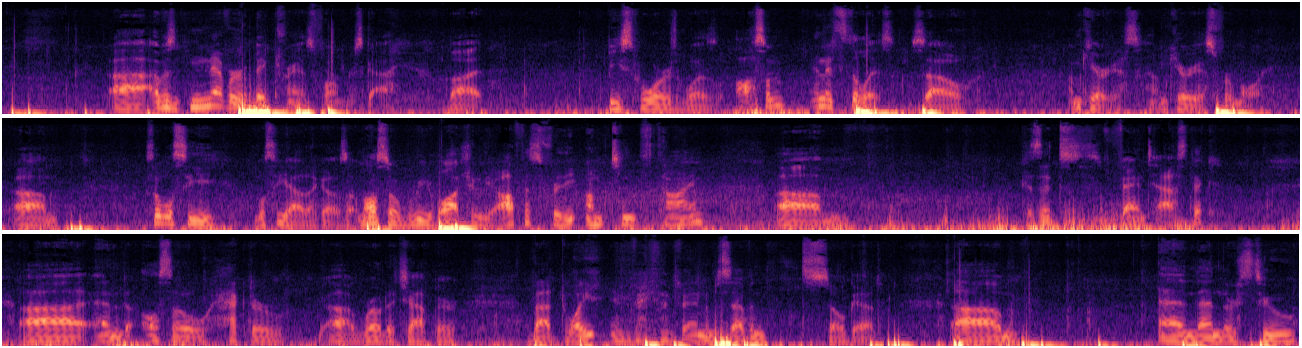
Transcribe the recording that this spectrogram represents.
uh, I was never a big Transformers guy, but Beast Wars was awesome, and it still is. So I'm curious. I'm curious for more. Um, so we'll see. We'll see how that goes. I'm also rewatching The Office for the umpteenth time because um, it's fantastic. Uh, and also, Hector uh, wrote a chapter about Dwight in Faith and Fandom 7. It's so good. Um, and then there's two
